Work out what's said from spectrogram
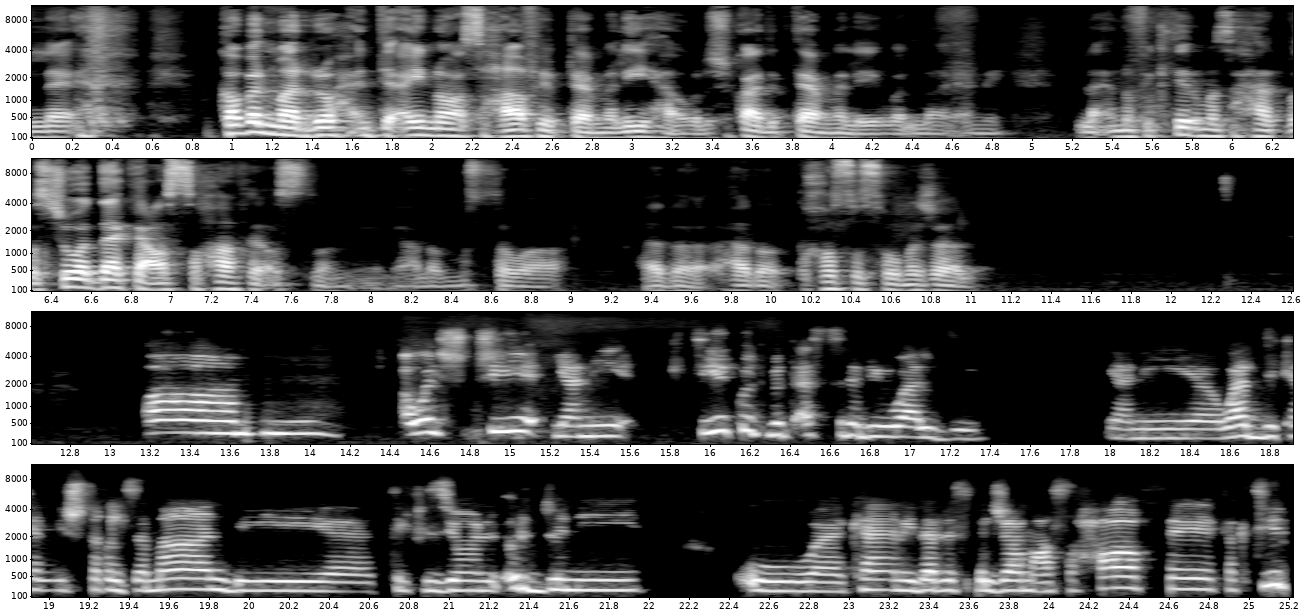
لا. قبل ما نروح أنت أي نوع صحافي بتعمليها ولا شو قاعدة بتعملي؟ ولا يعني لأنه في كثير مساحات بس شو وداك على الصحافة أصلا؟ يعني على مستوى هذا هذا التخصص هو مجال. أول شيء يعني كثير كنت متأثرة بوالدي. يعني والدي كان يشتغل زمان بالتلفزيون الأردني وكان يدرس بالجامعة صحافة فكتير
